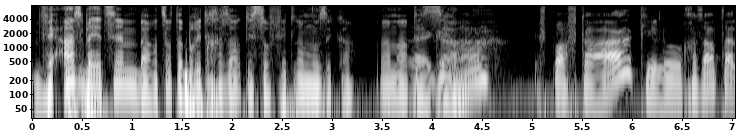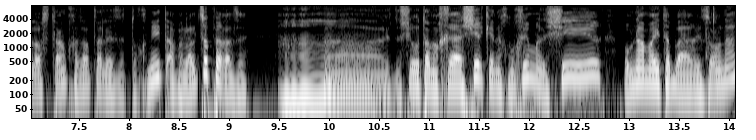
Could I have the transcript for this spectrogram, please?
ואז בעצם בארצות הברית חזרתי סופית למוזיקה, ואמרתי, רגע, זהו. רגע, יש פה הפתעה, כאילו, חזרת, לא סתם, חזרת לאיזה תוכנית, אבל אל תספר על זה. אה. אה... נשאיר אותם אחרי השיר, כי אנחנו הולכים על שיר, אמנם היית באריזונה.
